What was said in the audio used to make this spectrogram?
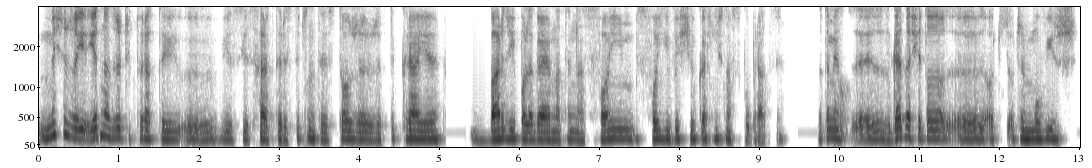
myślę, że jedna z rzeczy, która tutaj y, jest, jest charakterystyczna, to jest to, że, że te kraje bardziej polegają na tym, na swoim, swoich wysiłkach niż na współpracy. Natomiast no. zgadza się to, o, o czym mówisz,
